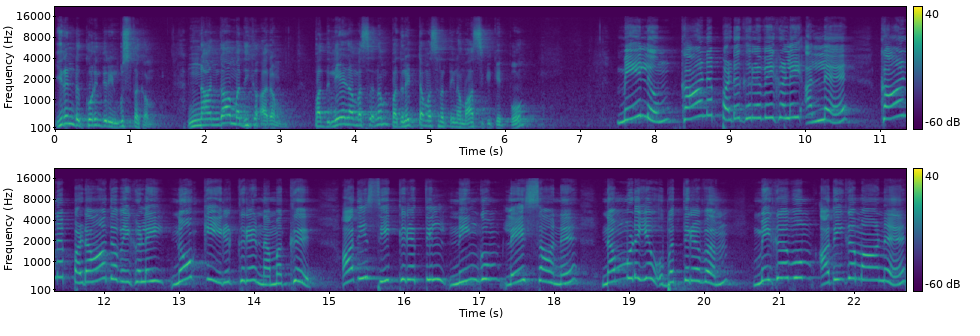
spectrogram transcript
இரண்டு குறைந்தரின் புஸ்தகம் நான்காம் அதிகாரம் பதினேழாம் வசனம் பதினெட்டாம் வசனத்தை நாம் வாசிக்க கேட்போம். மேலும் காணப்படுகிறவைகளை அல்ல காணப்படாதவைகளை நோக்கி இருக்கிற நமக்கு அதி சீக்கிரத்தில் நீங்கும் லேசான நம்முடைய உபத்திரவம் மிகவும் அதிகமான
